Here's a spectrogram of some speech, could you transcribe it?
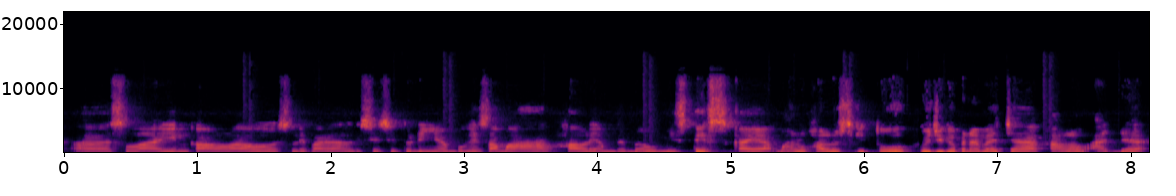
eh, selain kalau sleep paralysis itu dinyambungin sama hal-hal yang berbau mistis kayak makhluk halus gitu, gue juga pernah baca kalau ada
